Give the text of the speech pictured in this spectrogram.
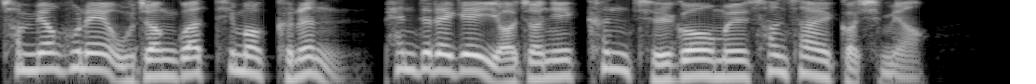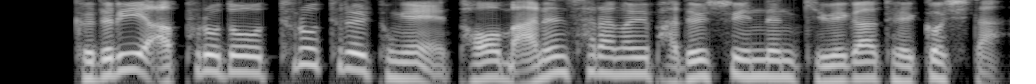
천명훈의 우정과 팀워크는 팬들에게 여전히 큰 즐거움을 선사할 것이며 그들이 앞으로도 트로트를 통해 더 많은 사랑을 받을 수 있는 기회가 될 것이다.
